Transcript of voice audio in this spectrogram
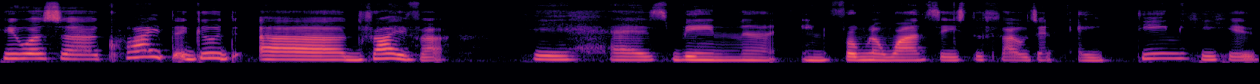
he was uh, quite a good uh, driver. He has been uh, in Formula One since 2018. He has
